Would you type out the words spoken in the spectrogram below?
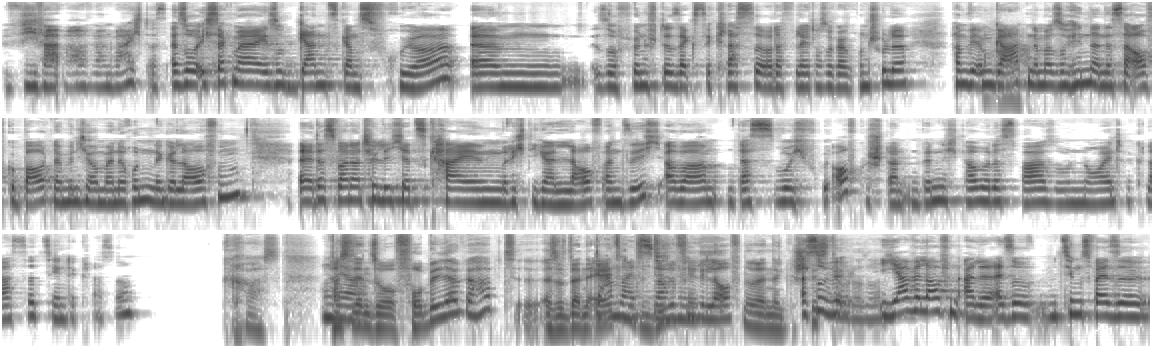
Wie war, oh, wann war ich das? Also ich sag mal so ganz, ganz früher, ähm, so fünfte, sechste Klasse oder vielleicht auch sogar Grundschule, haben wir im Garten immer so Hindernisse aufgebaut und dann bin ich auch meine Runde gelaufen. Äh, das war natürlich jetzt kein richtiger Lauf an sich, aber das, wo ich früh aufgestanden bin, ich glaube, das war so neunte Klasse, zehnte Klasse. Krass. Hast ja. du denn so Vorbilder gehabt? Also deine damals Eltern sind die so viel gelaufen oder deine Geschwister so, wir, oder so? Ja, wir laufen alle. Also beziehungsweise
